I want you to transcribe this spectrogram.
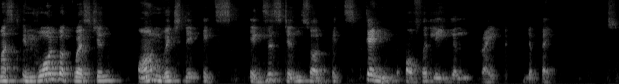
must involve a question on which the ex existence or extent of a legal right depends.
